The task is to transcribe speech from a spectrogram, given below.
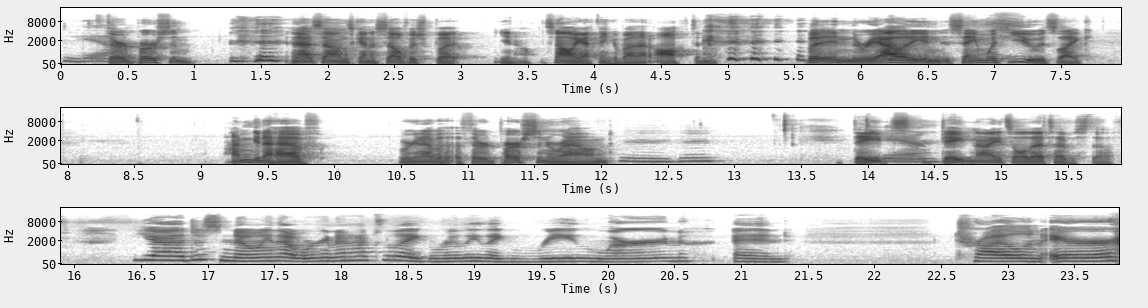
yeah. third person. And that sounds kind of selfish, but you know, it's not like I think about that often. but in the reality, and same with you, it's like I'm gonna have we're gonna have a, third person around, hmm dates, Yeah. date nights, all that type of stuff. Yeah, just knowing that we're gonna have to like really like relearn and trial and error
